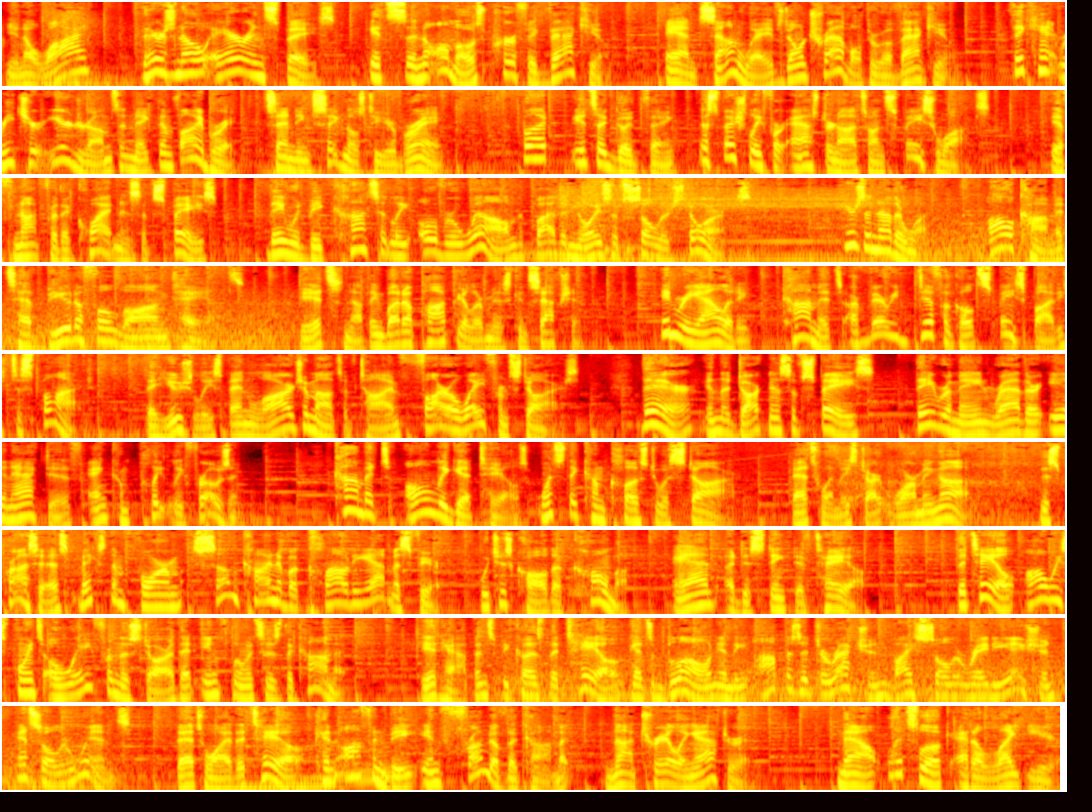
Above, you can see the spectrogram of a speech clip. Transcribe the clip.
You know why? There's no air in space. It's an almost perfect vacuum. And sound waves don't travel through a vacuum. They can't reach your eardrums and make them vibrate, sending signals to your brain. But it's a good thing, especially for astronauts on spacewalks. If not for the quietness of space, they would be constantly overwhelmed by the noise of solar storms. Here's another one all comets have beautiful long tails. It's nothing but a popular misconception. In reality, comets are very difficult space bodies to spot. They usually spend large amounts of time far away from stars. There, in the darkness of space, they remain rather inactive and completely frozen. Comets only get tails once they come close to a star. That's when they start warming up. This process makes them form some kind of a cloudy atmosphere, which is called a coma, and a distinctive tail. The tail always points away from the star that influences the comet. It happens because the tail gets blown in the opposite direction by solar radiation and solar winds. That's why the tail can often be in front of the comet, not trailing after it. Now, let's look at a light year.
